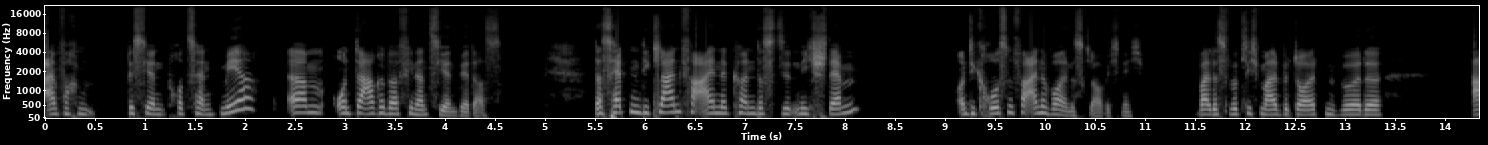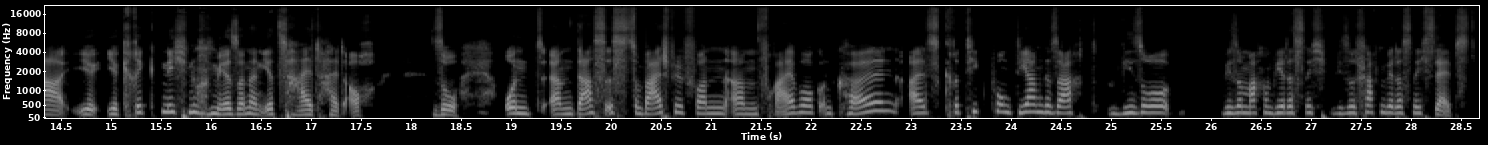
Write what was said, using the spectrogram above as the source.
einfach ein bisschen Prozent mehr ähm, und darüber finanzieren wir das. Das hätten die kleinen Vereine können das nicht stemmen und die großen Vereine wollen es, glaube ich, nicht weil es wirklich mal bedeuten würde, ah, ihr, ihr kriegt nicht nur mehr, sondern ihr zahlt halt auch so. Und ähm, das ist zum Beispiel von ähm, Freiburg und Köln als Kritikpunkt. Die haben gesagt, wieso, wieso machen wir das nicht, wieso schaffen wir das nicht selbst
